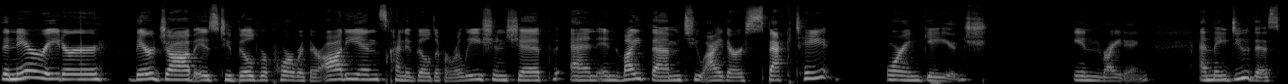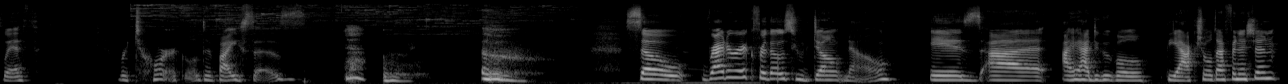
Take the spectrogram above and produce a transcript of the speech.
the narrator, their job is to build rapport with their audience, kind of build up a relationship, and invite them to either spectate or engage in writing. And they do this with rhetorical devices. Ooh. So, rhetoric, for those who don't know, is uh, I had to Google the actual definition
